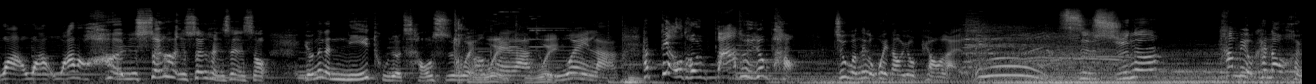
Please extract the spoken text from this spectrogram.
挖挖挖到很深很深很深的时候，有那个泥土的潮湿味。OK 啦，土味土味啦，他掉头拔腿就跑，结果那个味道又飘来了。哎呦！此时呢，他没有看到很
